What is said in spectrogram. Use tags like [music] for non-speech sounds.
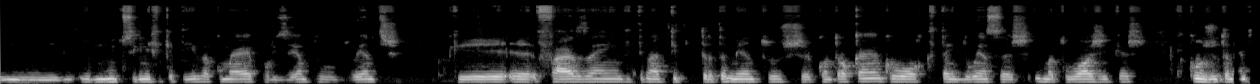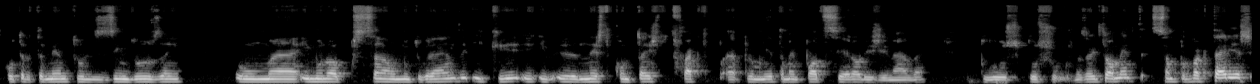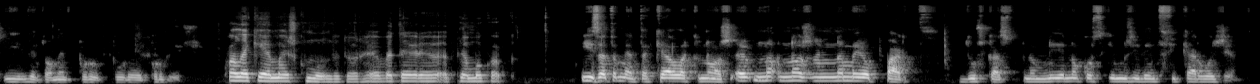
muito significativa, como é, por exemplo, doentes que uh, fazem determinado tipo de tratamentos contra o cancro ou que têm doenças hematológicas que, conjuntamente com o tratamento, lhes induzem uma imunodepressão muito grande e que, e, neste contexto, de facto, a pneumonia também pode ser originada pelos, pelos fungos, mas habitualmente são por bactérias e eventualmente por, por, por vírus. Qual é que é a mais comum, doutor? É a bactéria pneumococo? Exatamente, aquela que nós, eh, nós na maior parte dos casos de pneumonia não conseguimos identificar o agente.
